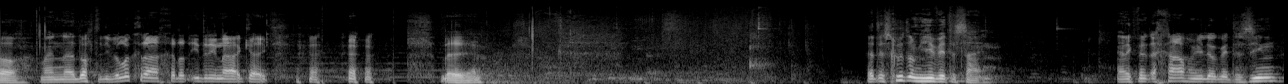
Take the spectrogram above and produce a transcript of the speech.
Zo, mijn eh, dochter die wil ook graag eh, dat iedereen naar haar kijkt. nee. Het is goed om hier weer te zijn. En ik vind het echt gaaf om jullie ook weer te zien.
